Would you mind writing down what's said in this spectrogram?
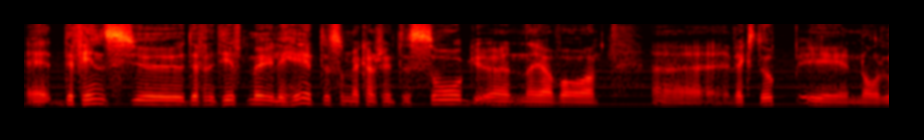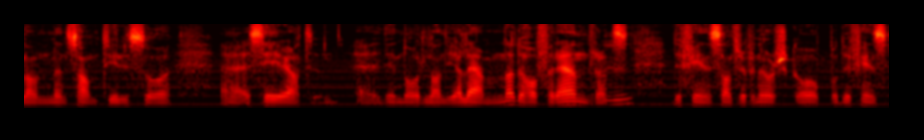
Eh, Det finns ju definitivt möjligheter som jag kanske inte såg eh, när jag var, eh, växte upp i Norrland men samtidigt så ser jag att det Norrland jag lämnade har förändrats. Mm. Det finns entreprenörskap och det finns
